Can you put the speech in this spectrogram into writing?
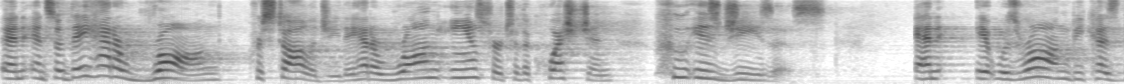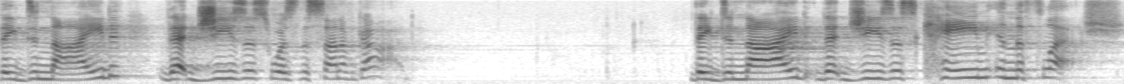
And, and so they had a wrong Christology. They had a wrong answer to the question, who is Jesus? And it was wrong because they denied that Jesus was the Son of God. They denied that Jesus came in the flesh.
